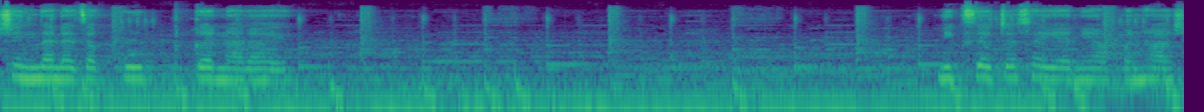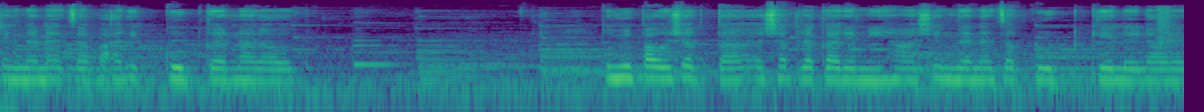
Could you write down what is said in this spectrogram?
शेंगदाण्याचा कूट करणार आहे. मिक्सरच्या सहाय्याने आपण हा शेंगदाण्याचा बारीक कूट करणार आहोत. तुम्ही पाहू शकता अशा प्रकारे मी हा शेंगदाण्याचा कूट केलेला आहे.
